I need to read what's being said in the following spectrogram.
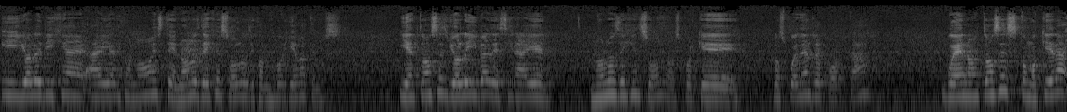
Y yo le dije a, ella, dijo, no, este, no los dejes solos, dijo, mejor llévatelos. Y entonces yo le iba a decir a él, no los dejen solos, porque los pueden reportar. Bueno, entonces como quiera,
